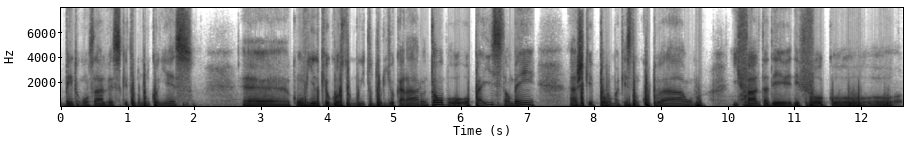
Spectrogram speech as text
Bento Gonçalves, que todo mundo conhece, uh, com vinho que eu gosto muito do Rio Carraro. Então, o, o, país também, acho que por uma questão cultural e falta de, de foco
